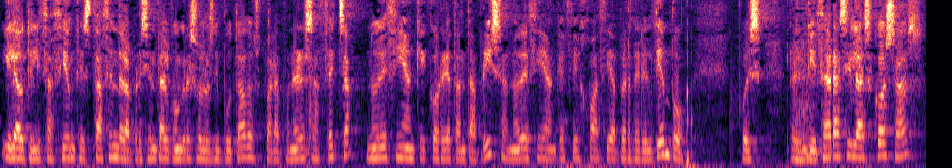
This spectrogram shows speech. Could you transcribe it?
y la utilización que está haciendo la presidenta del Congreso de los Diputados para poner esa fecha. No decían que corría tanta prisa, no decían que Fijo hacía perder el tiempo. Pues ralentizar así las cosas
